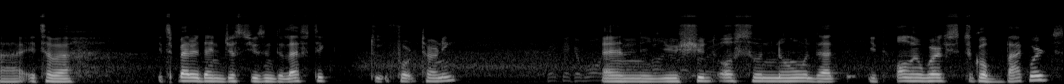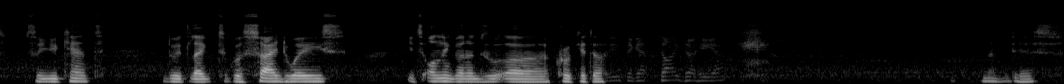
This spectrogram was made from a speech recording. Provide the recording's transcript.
Uh, it's a it's better than just using the left stick to, for turning. And you should also know that it only works to go backwards, so you can't do it like to go sideways. It's only gonna do a croqueta like this.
